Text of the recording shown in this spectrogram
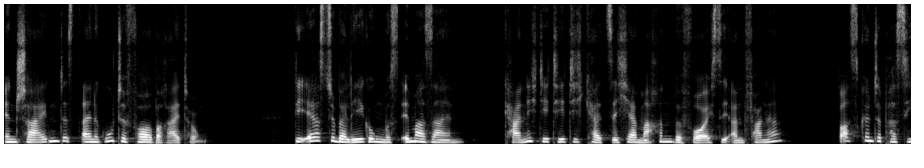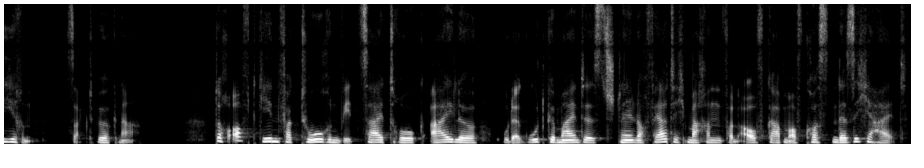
Entscheidend ist eine gute Vorbereitung. Die erste Überlegung muss immer sein, kann ich die Tätigkeit sicher machen, bevor ich sie anfange? Was könnte passieren? sagt Birkner. Doch oft gehen Faktoren wie Zeitdruck, Eile oder gut gemeintes schnell noch fertig machen von Aufgaben auf Kosten der Sicherheit.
